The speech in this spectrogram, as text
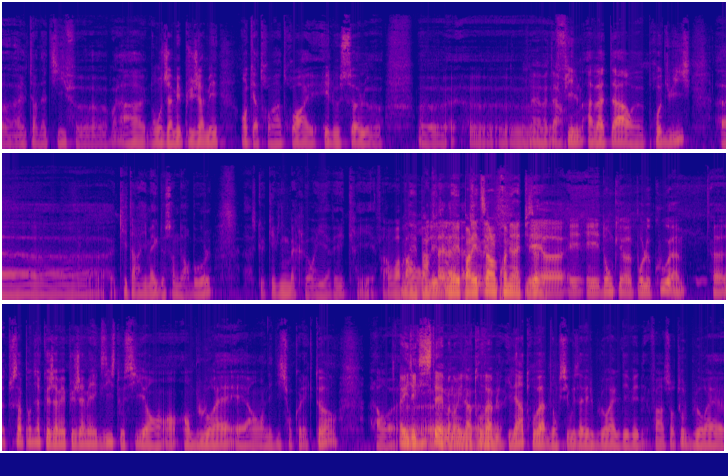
euh, alternatif, euh, voilà, non jamais plus jamais en 83 est, est le seul euh, Ouais, Avatar. film Avatar euh, produit, euh, qui est un remake de Thunderball, parce que Kevin McClory avait écrit. Enfin, on va On pas avait en parlé, on avait parlé de ça mais- dans le premier épisode. euh, et, et donc, euh, pour le coup, euh, euh, tout ça pour dire que Jamais plus jamais existe aussi en, en- en Blu-ray et en édition collector. Alors, Ah, il existait, maintenant, il est introuvable. il est introuvable, donc si vous avez le Blu-ray, le DVD, enfin surtout le Blu-ray, euh,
